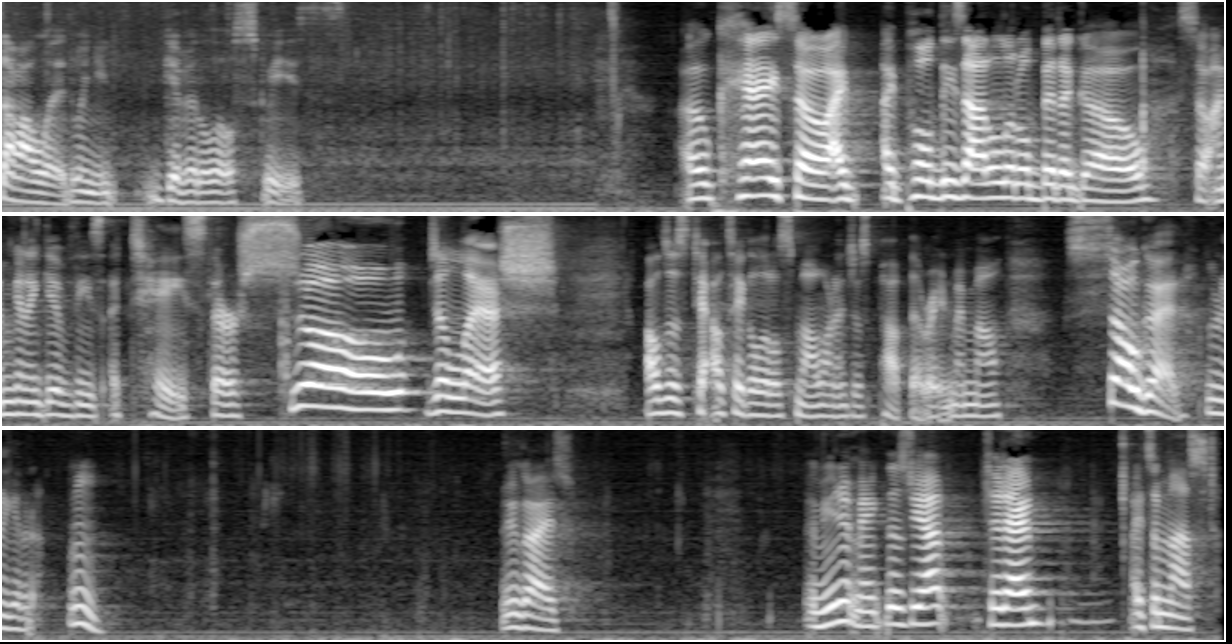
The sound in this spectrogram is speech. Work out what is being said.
solid when you give it a little squeeze. Okay, so I, I pulled these out a little bit ago, so I'm gonna give these a taste. They're so delish. I'll just, i I'll take a little small one and just pop that right in my mouth. So good. I'm gonna give it a, mm. You guys, if you didn't make this yet today, it's a must.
